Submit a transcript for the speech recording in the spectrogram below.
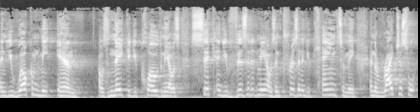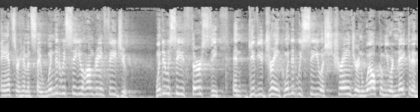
and you welcomed me in. I was naked, you clothed me. I was sick and you visited me. I was in prison and you came to me. And the righteous will answer him and say, When did we see you hungry and feed you? When did we see you thirsty and give you drink? When did we see you a stranger and welcome you or naked and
